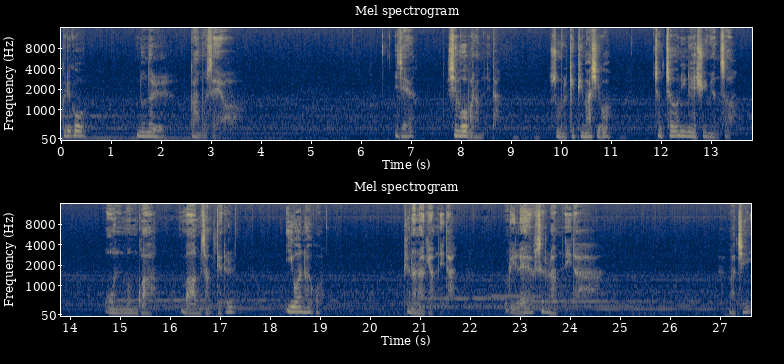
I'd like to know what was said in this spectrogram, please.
그리고 눈을 감으세요. 이제 심호흡을 합니다. 숨을 깊이 마시고 천천히 내쉬면서 온 몸과 마음 상태를 이완하고 편안하게 합니다. 릴렉스를 합니다. 마치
